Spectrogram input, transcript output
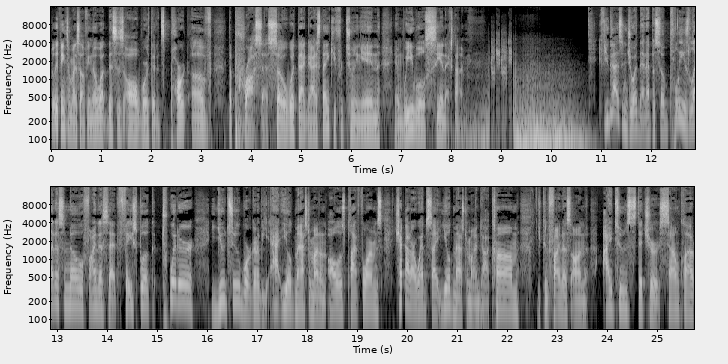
really think to myself, you know what, this is all worth it. It's part of the process. So, with that, guys, thank you for tuning in, and we will see you next time. If you guys enjoyed that episode, please let us know. Find us at Facebook, Twitter, YouTube. We're going to be at Yield Mastermind on all those platforms. Check out our website, yieldmastermind.com. You can find us on iTunes, Stitcher, SoundCloud,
